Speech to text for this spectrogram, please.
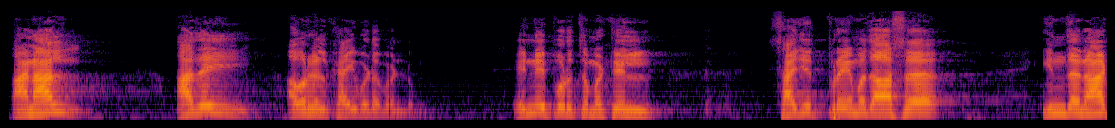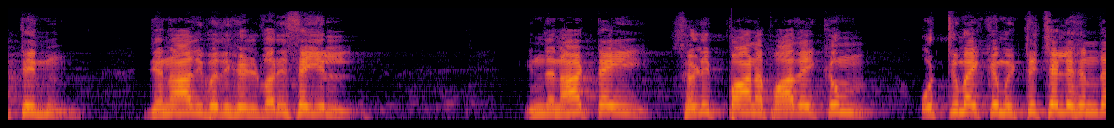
ஆனால் அதை அவர்கள் கைவிட வேண்டும். என்னை பொறுத்தமட்டில் சஜித் பிரேமதாச இந்த நாட்டின் ஜனாதிபதிகள் வரிசையில் இந்த நாட்டை செழிப்பான பாதைக்கும் ஒற்றுமைக்கும் இட்டுச் செல்லுகின்ற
